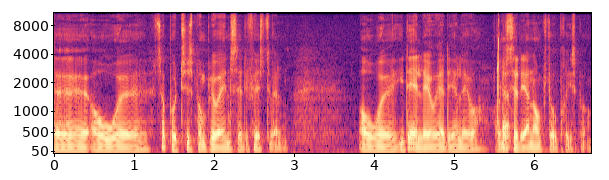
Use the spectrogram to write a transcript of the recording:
øh, og øh, så på et tidspunkt blev jeg ansat i festivalen. Og øh, i dag laver jeg det, jeg laver, og det ja. sætter jeg enormt stor pris på.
